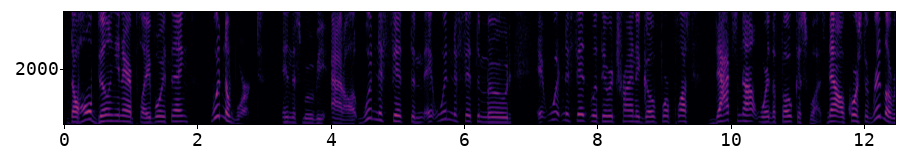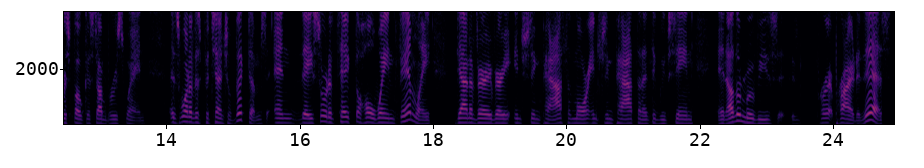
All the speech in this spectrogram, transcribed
the whole billionaire playboy thing wouldn't have worked in this movie at all. It wouldn't have fit the it wouldn't have fit the mood. It wouldn't have fit what they were trying to go for. Plus, that's not where the focus was. Now, of course, the Riddler was focused on Bruce Wayne as one of his potential victims, and they sort of take the whole Wayne family down a very, very interesting path, a more interesting path than I think we've seen in other movies uh, prior to this.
